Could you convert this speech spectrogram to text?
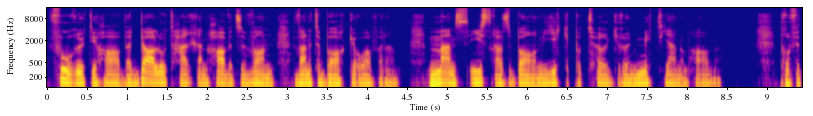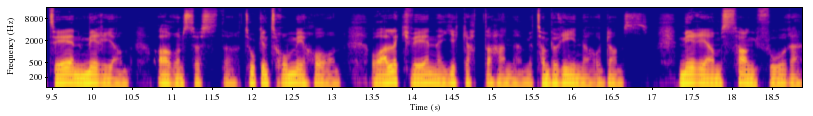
for ut i havet, da lot Herren havets vann vende tilbake over dem, mens Israels barn gikk på tørr grunn midt gjennom havet. Profeteen Miriam, Arons søster, tok en tromme i hånden, og alle kvenene gikk etter henne med tamburiner og dans. Miriam sang fore,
